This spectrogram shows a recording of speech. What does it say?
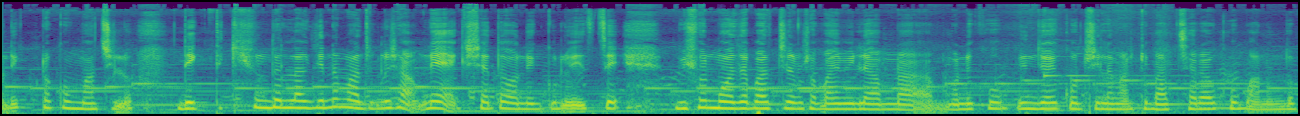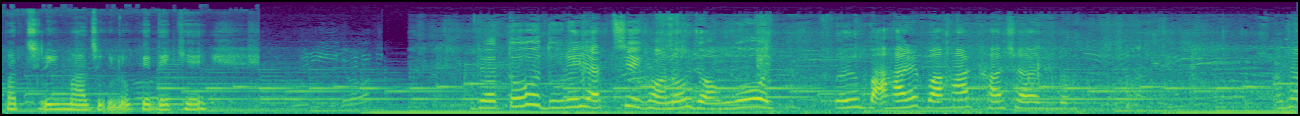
অনেক রকম মাছ ছিল। দেখতে কি সুন্দর লাগছে না মাছগুলো সামনে একসাথে অনেকগুলো এসছে। ভীষণ মজা পাচ্ছিলাম সবাই মিলে আমরা মানে খুব এনজয় করছিলাম আর কি বাচ্চারাও খুব আনন্দ পাচ্ছিল এই মাছগুলোকে দেখে। যত দূরে যাচ্ছে ঘন জঙ্গল পাহাড়ে পাহাড় ঠাসা একদম। আচ্ছা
